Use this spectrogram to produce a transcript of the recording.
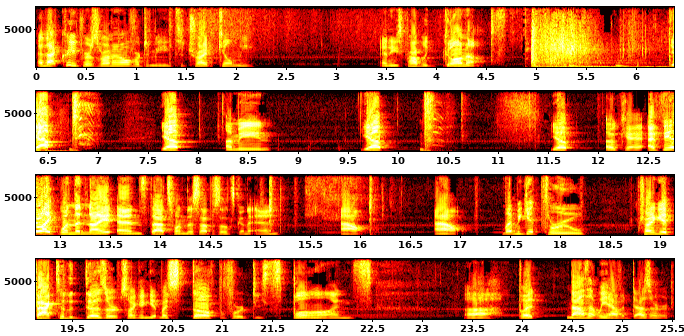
And that creeper's running over to me to try to kill me. And he's probably gonna. Yep. yep. I mean, yep. yep. Okay. I feel like when the night ends, that's when this episode's gonna end. Ow. Ow. Let me get through. Trying to get back to the desert so I can get my stuff before it despawns. Uh, but now that we have a desert,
